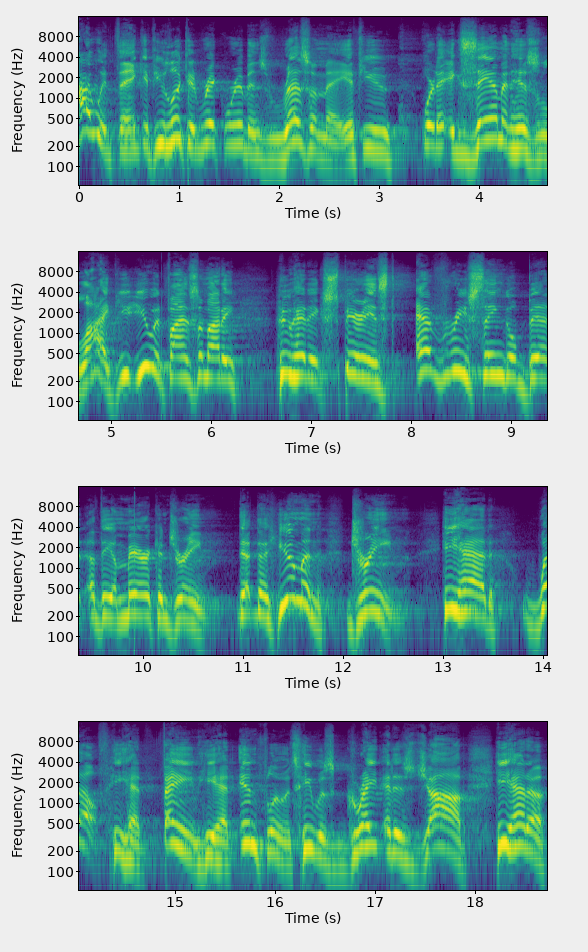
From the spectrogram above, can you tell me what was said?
I would think if you looked at Rick Rubin's resume, if you were to examine his life, you, you would find somebody who had experienced every single bit of the American dream, the, the human dream. He had wealth, he had fame, he had influence, he was great at his job. He had a,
